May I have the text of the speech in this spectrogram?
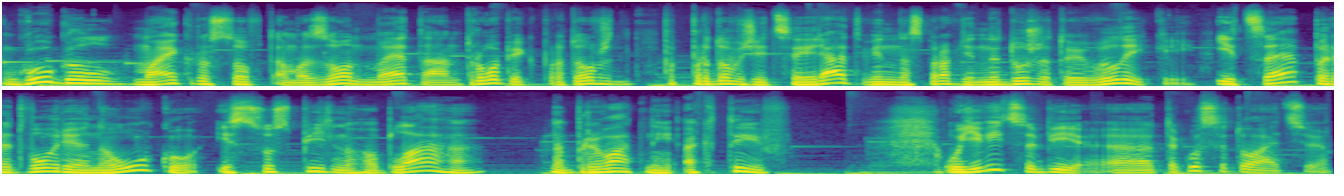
Google, Microsoft, Amazon, Meta, Anthropic продовжують цей ряд, він насправді не дуже той великий. І це перетворює науку із суспільного блага на приватний актив. Уявіть собі е, таку ситуацію:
